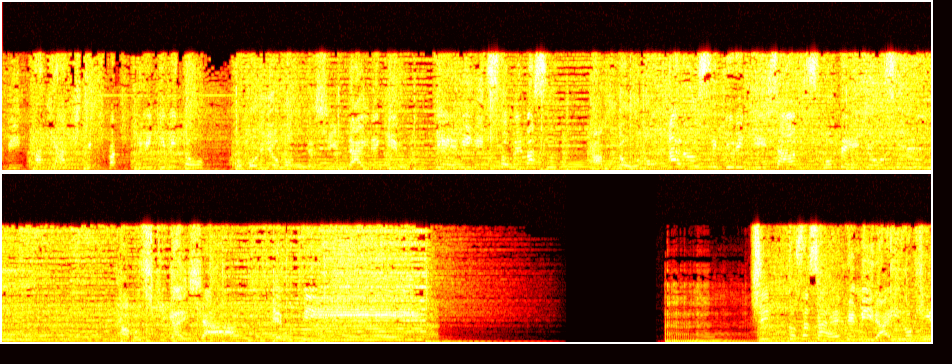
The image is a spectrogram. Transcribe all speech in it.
ハキハキテキパキキビキビと誇りを持って信頼できる警備に努めます。感動のあるセキュリティサービスも提供する。株式会社 MT じっと支えて未来を開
